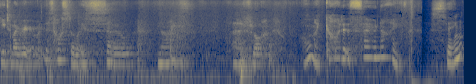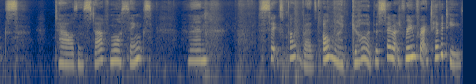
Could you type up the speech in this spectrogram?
Key to my room. This hostel is so nice. Third floor. Oh my god, it's so nice. Sinks, towels and stuff, more sinks. And then six bunk beds. Oh my god, there's so much room for activities.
